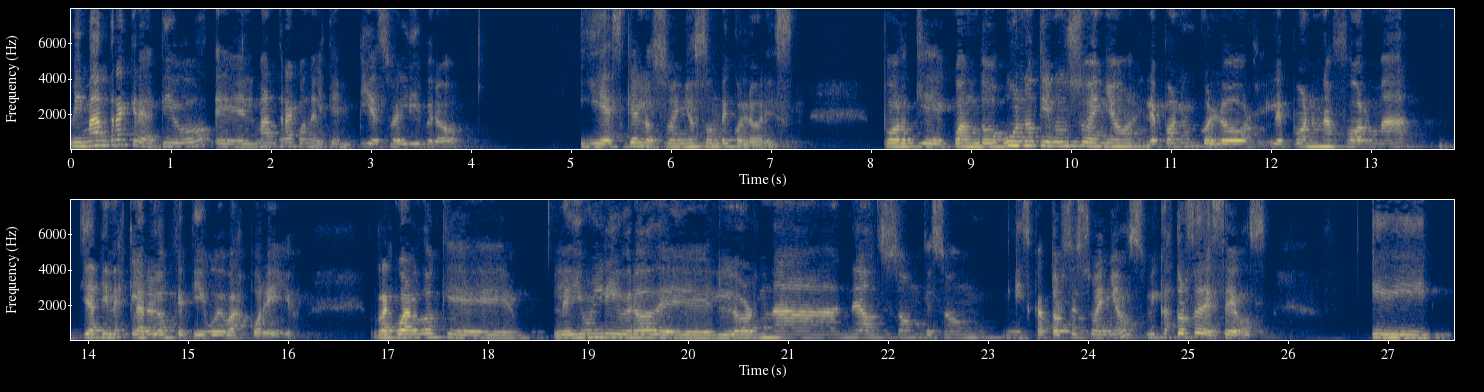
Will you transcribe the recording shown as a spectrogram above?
mi, mantra creativo, el mantra con el que empiezo el libro, y es que los sueños son de colores. Porque cuando uno tiene un sueño, le pone un color, le pone una forma, ya tienes claro el objetivo y vas por ello. Recuerdo que leí un libro de Lorna Nelson, que son mis 14 sueños, mis 14 deseos, y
